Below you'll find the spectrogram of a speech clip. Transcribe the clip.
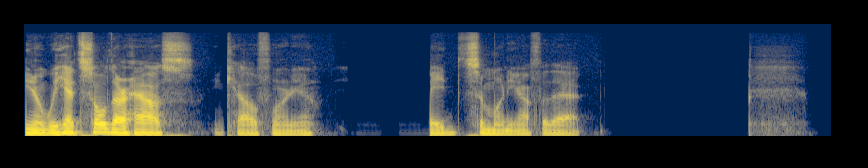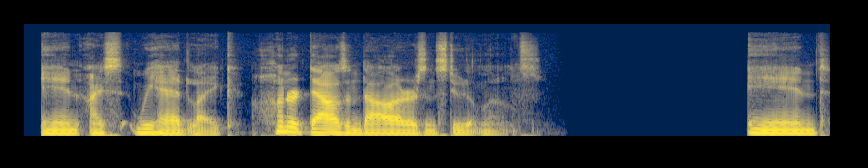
you know, we had sold our house in California, made some money off of that. And I we had like $100,000 in student loans. And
